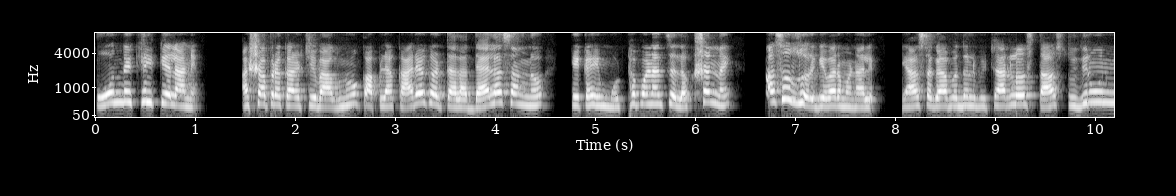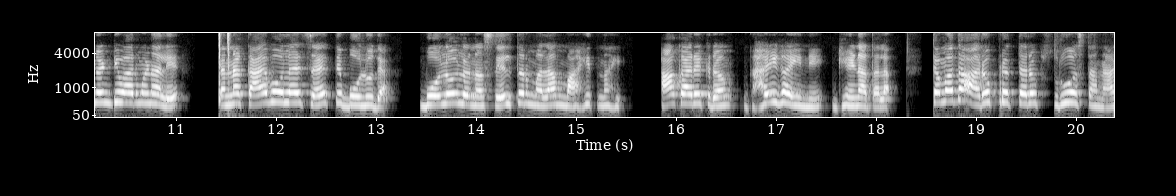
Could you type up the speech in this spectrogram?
फोन देखील केला नाही. अशा प्रकारची वागणूक आपल्या कार्यकर्त्याला द्यायला सांगणं हे काही मोठपणाचं लक्षण नाही असं जोरगेवार म्हणाले. या सगळ्याबद्दल विचारलं असता सुधीर मुनगंटीवार म्हणाले त्यांना काय बोलायचंय ते बोलू द्या. बोलवलं नसेल तर मला माहीत नाही. हा कार्यक्रम घाईघाईने घेण्यात आला. त्यामुळे आता आरोप प्रत्यारोप सुरू असताना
